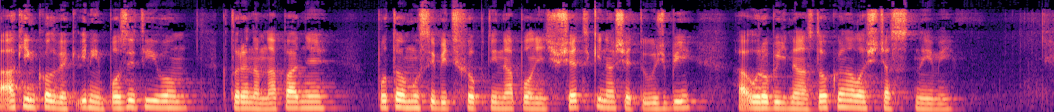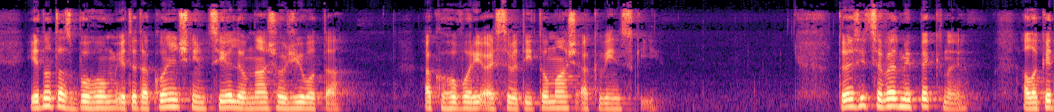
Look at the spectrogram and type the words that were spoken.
a akýmkoľvek iným pozitívom, ktoré nám napadne, potom musí byť schopný naplniť všetky naše túžby a urobiť nás dokonale šťastnými. Jednota s Bohom je teda konečným cieľom nášho života, ako hovorí aj svätý Tomáš Akvinský. To je síce veľmi pekné, ale keď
